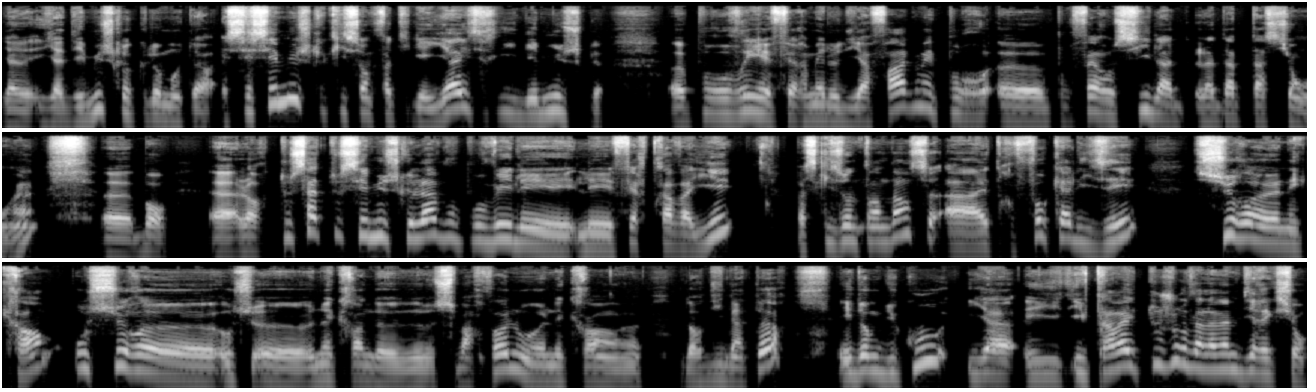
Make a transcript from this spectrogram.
Il y a, des muscles oculomoteurs. Et c'est ces muscles qui sont fatigués. Il y a des muscles euh, pour ouvrir et fermer le diaphragme et pour, euh, pour faire aussi l'adaptation. hein. Euh, bon, alors tout ça, tous ces muscles-là, vous pouvez les, les faire travailler parce qu'ils ont tendance à être focalisés sur un écran ou sur, euh, euh, un écran de, smartphone ou un écran euh, d'ordinateur. Et donc, du coup, il, travaille toujours dans la même direction.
